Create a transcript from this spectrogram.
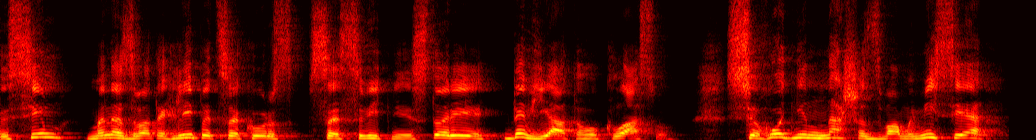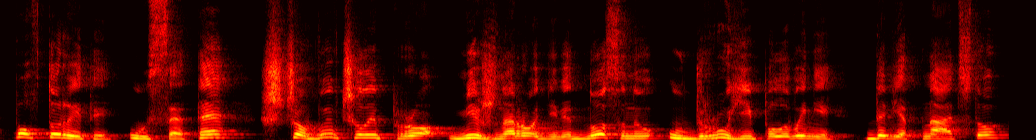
усім! Мене звати Гліб і це курс Всесвітньої історії 9 класу. Сьогодні наша з вами місія повторити усе те, що вивчили про міжнародні відносини у другій половині 19-го,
